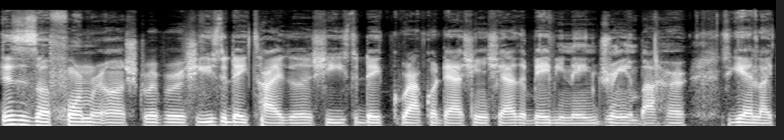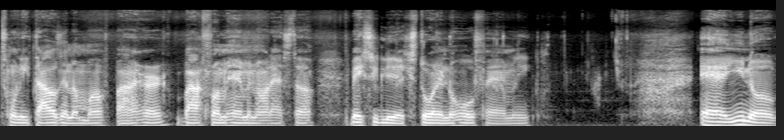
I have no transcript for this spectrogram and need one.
this is a former uh, stripper. She used to date Tyga. She used to date Rob Kardashian. She has a baby named Dream by her. She's getting like twenty thousand a month by her, by from him and all that stuff. Basically extorting the whole family. And you know,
